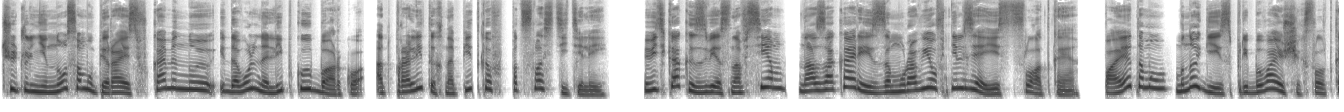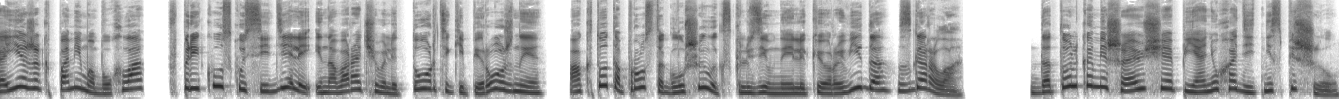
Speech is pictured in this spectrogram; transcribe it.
чуть ли не носом упираясь в каменную и довольно липкую барку от пролитых напитков подсластителей. Ведь, как известно всем, на Закаре из-за муравьев нельзя есть сладкое. Поэтому многие из прибывающих сладкоежек, помимо бухла, в прикуску сидели и наворачивали тортики, пирожные, а кто-то просто глушил эксклюзивные ликеры вида с горла. Да только мешающая пьянь уходить не спешил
